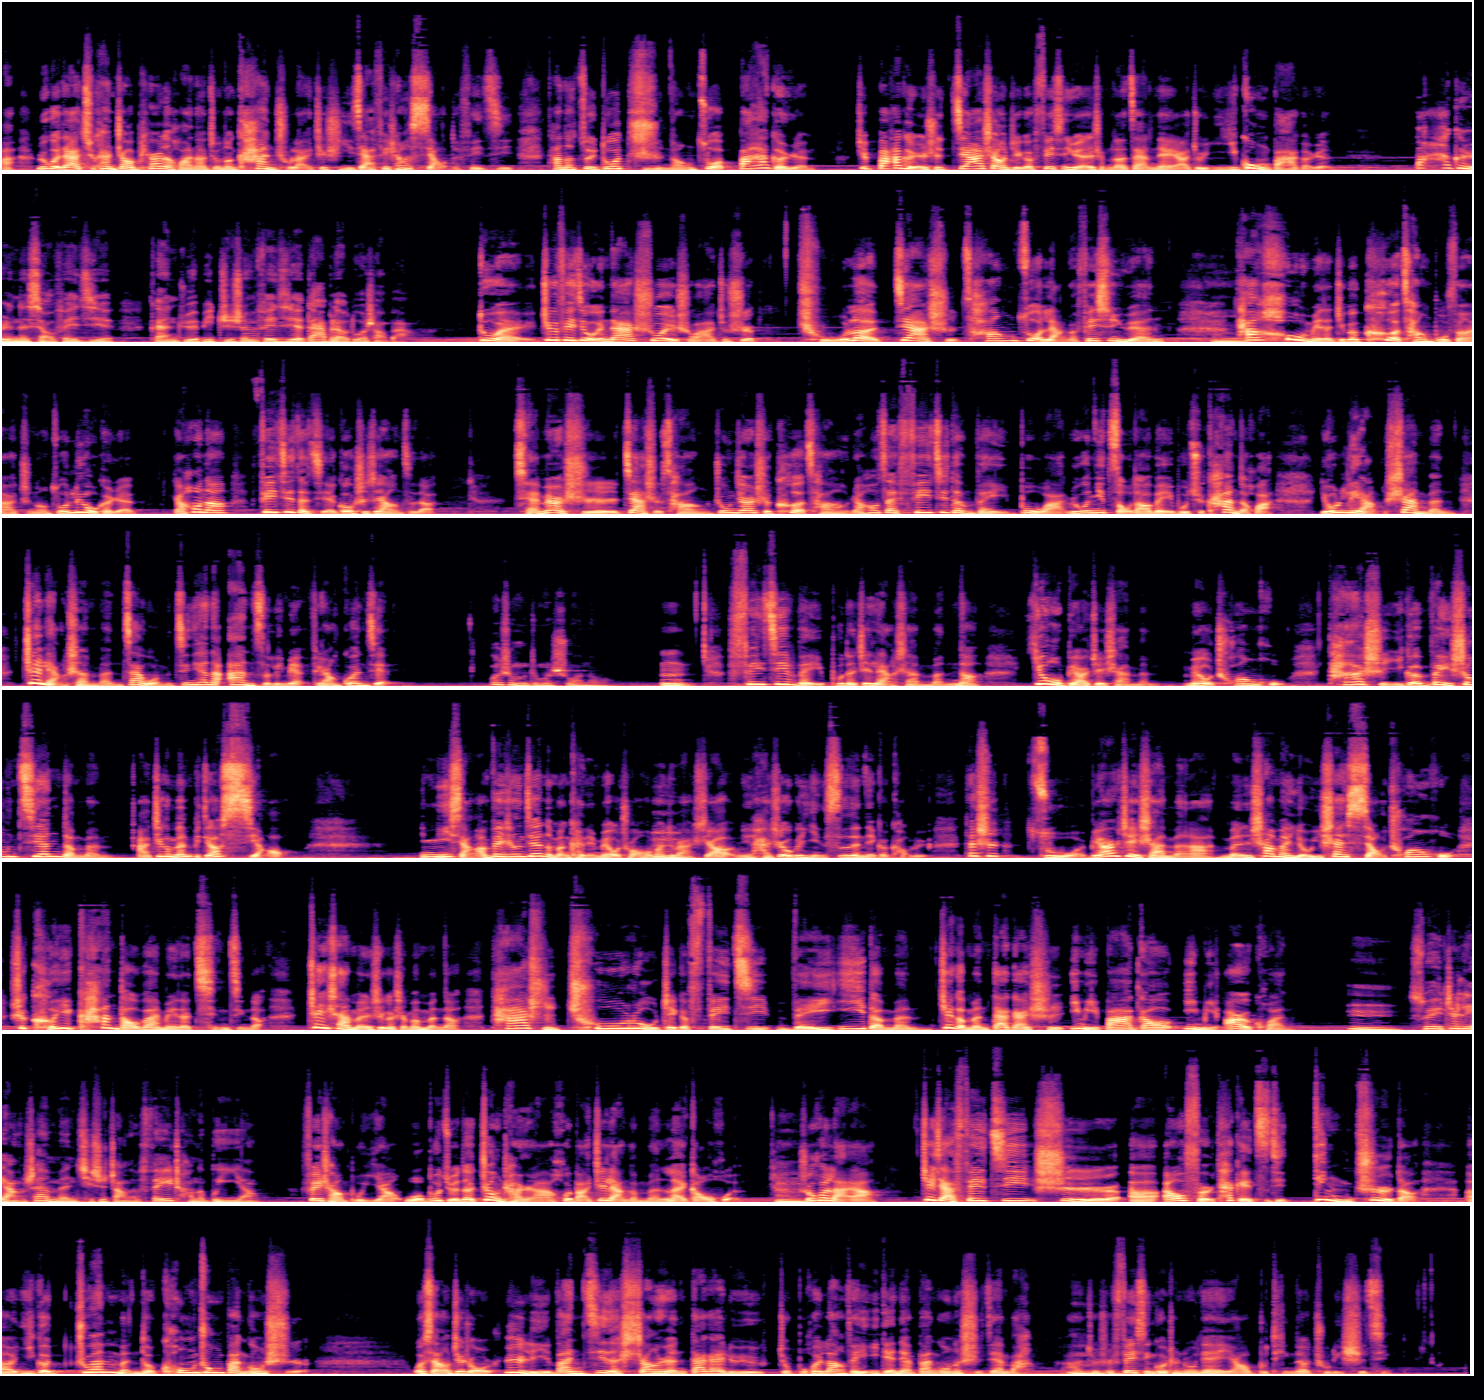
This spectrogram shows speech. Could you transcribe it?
啊，如果大家去看照片的话呢，就能看出来，这是一架非常小的飞机，它呢最多只能坐八个人。这八个人是加上这个飞行员什么的在内啊，就一共八个人。八个人的小飞机，感觉比直升飞机也大不了多少吧？对，这个飞机我跟大家说一说啊，就是除了驾驶舱坐两个飞行员，它后面的这个客舱部分啊，只能坐六个人。然后呢，飞机的结构是这样子的：前面是驾驶舱，中间是客舱，然后在飞机的尾部啊，如果你走到尾部去看的话，有两扇门。这两扇门在我们今天的案子里面非常关键。为什么这么说呢？嗯，飞机尾部的这两扇门呢，右边这扇门没有窗户，它是一个卫生间的门啊。这个门比较小，你想啊，卫生间的门肯定没有窗户嘛，对吧？只要你还是有个隐私的那个考虑。但是左边这扇门啊，门上面有一扇小窗户，是可以看到外面的情景的。这扇门是个什么门呢？它是出入这个飞机唯一的门。这个门大概是一米八高，一米二宽。嗯，所以这两扇门其实长得非常的不一样，非常不一样。我不觉得正常人啊会把这两个门来搞混。嗯，说回来啊，这架飞机是呃 Alfred 他给自己定制的呃一个专门的空中办公室。我想这种日理万机的商人大概率就不会浪费一点点办公的时间吧？啊，就是飞行过程中间也要不停的处理事情。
